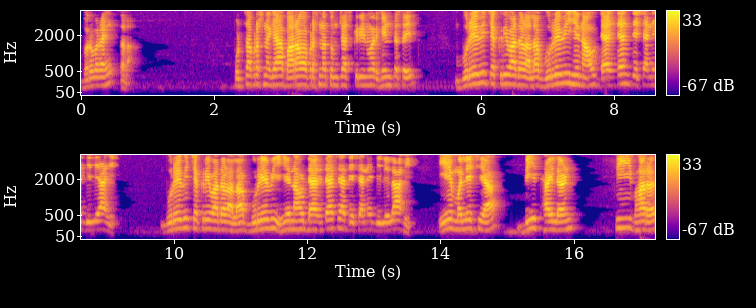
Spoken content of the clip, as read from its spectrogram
बरोबर आहे? चला. पुढचा प्रश्न घ्या. बारावा प्रश्न तुमच्या स्क्रीनवर हिंट सहित. बुरेवी चक्रीवादळाला बुरेवी हे नाव डॅश डॅश देशाने दिले आहे. बुरेवी चक्रीवादळाला बुरेवी हे नाव डॅश डॅश या देशाने दिलेलं आहे. A Malaysia B Thailand C Bharat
